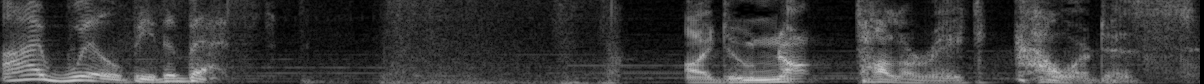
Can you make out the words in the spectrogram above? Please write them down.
I will be the best. I do not tolerate cowardice.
